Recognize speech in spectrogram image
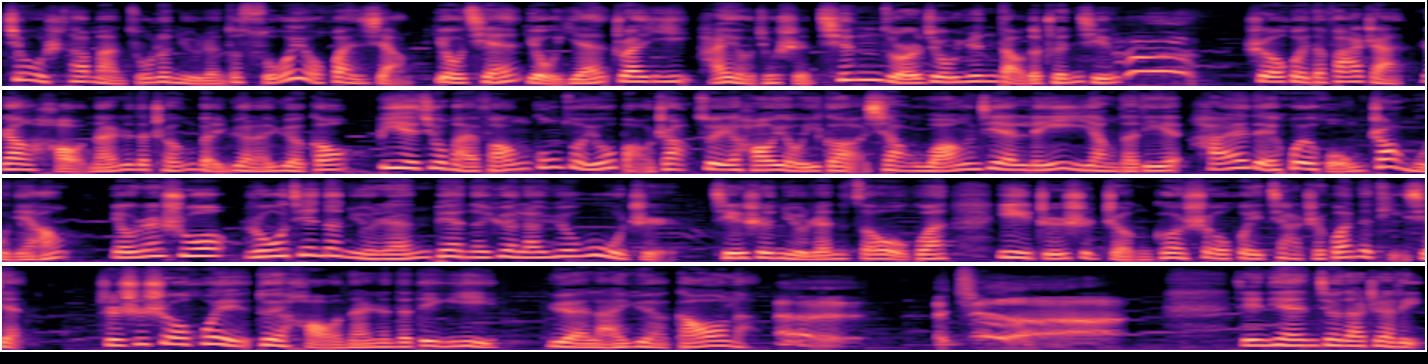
就是他满足了女人的所有幻想：有钱、有颜、专一，还有就是亲嘴就晕倒的纯情。社会的发展让好男人的成本越来越高，毕业就买房，工作有保障，最好有一个像王健林一样的爹，还得会哄丈母娘。有人说，如今的女人变得越来越物质，其实女人的择偶观一直是整个社会价值观的体现，只是社会对好男人的定义越来越高了。呃，这，今天就到这里，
